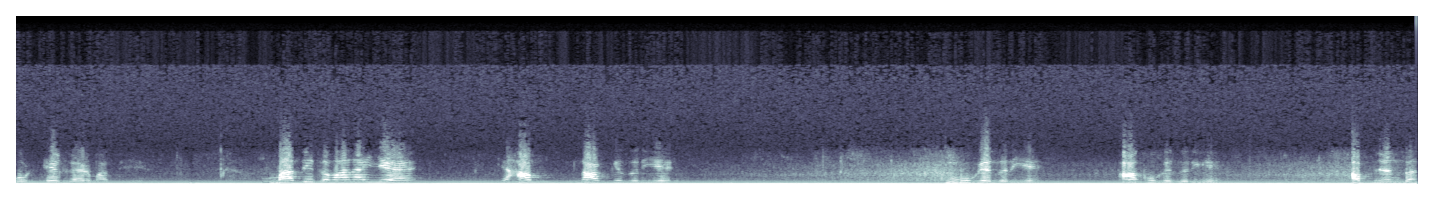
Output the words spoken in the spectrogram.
اور ایک غیر مادی ہے۔ مادی توانائی یہ ہے کہ ہم ناک کے ذریعے، منہ کے ذریعے، آنکھوں کے ذریعے اپنے اندر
